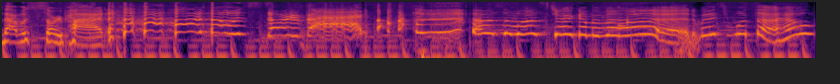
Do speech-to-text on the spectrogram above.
That was so bad. that was so bad. that was the worst joke I've ever heard. Which, what the hell?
